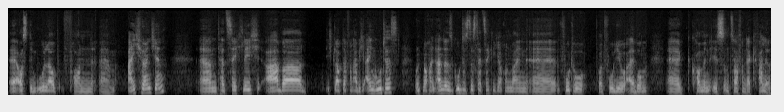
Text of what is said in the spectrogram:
äh, aus dem Urlaub von ähm, Eichhörnchen ähm, tatsächlich, aber ich glaube, davon habe ich ein gutes und noch ein anderes gutes, das tatsächlich auch in mein äh, Fotoportfolio-Album äh, gekommen ist, und zwar von der Qualle.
